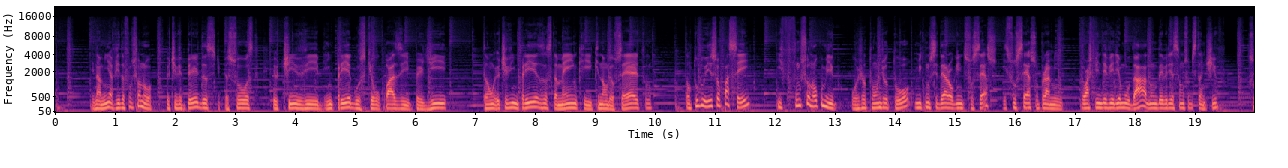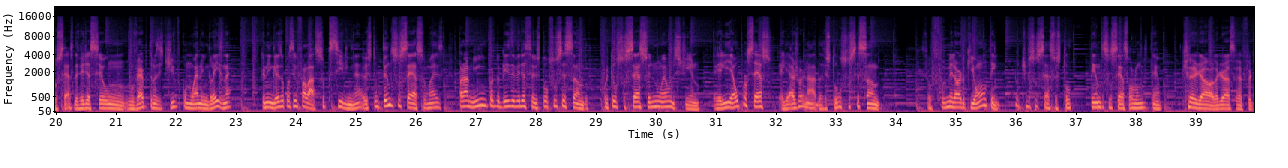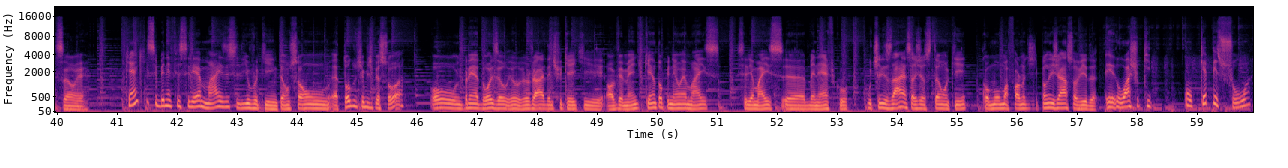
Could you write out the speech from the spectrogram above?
E na minha vida funcionou. Eu tive perdas de pessoas, eu tive empregos que eu quase perdi, então eu tive empresas também que, que não deu certo. Então tudo isso eu passei e funcionou comigo. Hoje eu tô onde eu tô, me considero alguém de sucesso. E sucesso para mim, eu acho que a gente deveria mudar, não deveria ser um substantivo. Sucesso deveria ser um, um verbo transitivo, como é no inglês, né? Porque no inglês eu consigo falar succeeding, né? Eu estou tendo sucesso, mas para mim em português deveria ser eu estou sucessando, porque o sucesso ele não é um destino, ele é o processo, ele é a jornada. Eu estou sucessando. Se eu fui melhor do que ontem, eu tive sucesso, eu estou tendo sucesso ao longo do tempo. Que legal, legal essa reflexão aí. Quem é que se beneficiaria mais desse livro aqui? Então são é todo tipo de pessoa ou empreendedores, eu, eu, eu, já identifiquei que, obviamente, quem, na tua opinião, é mais seria mais uh, benéfico utilizar essa gestão aqui como uma forma de planejar a sua vida? Eu acho que qualquer pessoa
